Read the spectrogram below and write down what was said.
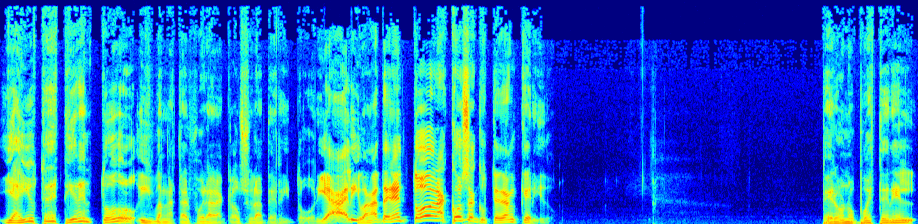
Y ahí ustedes tienen todo y van a estar fuera de la cláusula territorial y van a tener todas las cosas que ustedes han querido. Pero no puedes tener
